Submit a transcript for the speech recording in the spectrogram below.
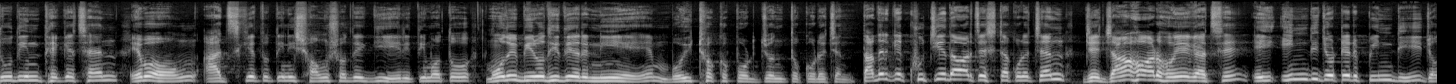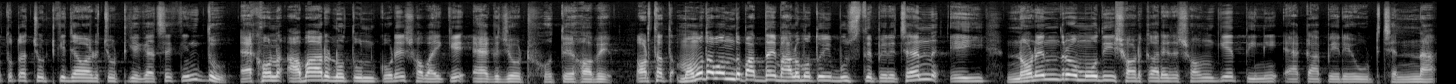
দুদিন থেকেছেন এবং আজকে তো তিনি সংসদে গিয়ে রীতিমতো মোদী বিরোধীদের নিয়ে বৈঠক পর্যন্ত করেছেন। তাদেরকে খুঁচিয়ে দেওয়ার চেষ্টা করেছেন যে যা হওয়ার হয়ে গেছে, এই ইন্ডি জোটের পিণ্ডি যতটা চটকে যাওয়ার চটকে গেছে, কিন্তু এখন আবার নতুন করে সবাইকে একজোট হতে হবে। অর্থাৎ মমতা বন্দ্যোপাধ্যায় ভালো মতোই বুঝতে পেরেছেন, এই নরেন্দ্র মোদী সরকারের সঙ্গে তিনি একা পেরে উঠছেন না।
